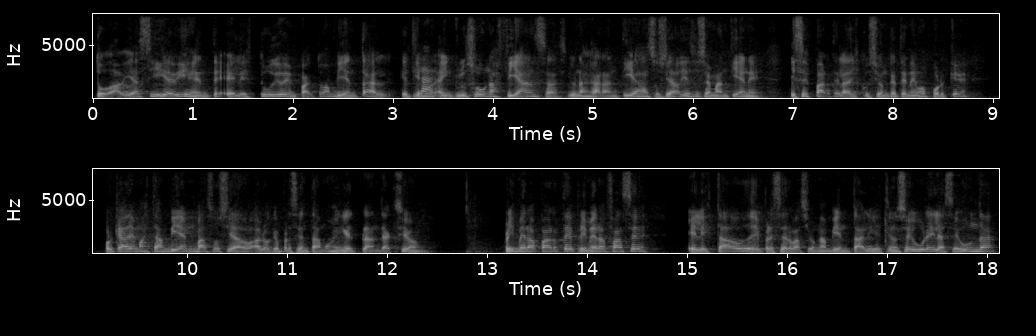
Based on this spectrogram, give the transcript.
todavía sigue vigente el estudio de impacto ambiental, que tiene incluso unas fianzas y unas garantías asociadas y eso se mantiene. Y esa es parte de la discusión que tenemos. ¿Por qué? Porque además también va asociado a lo que presentamos en el plan de acción. Primera parte, primera fase, el estado de preservación ambiental y gestión segura y la segunda,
